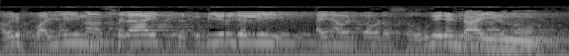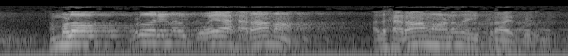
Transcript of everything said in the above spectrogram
അവർ പള്ളിയിൽ നിന്ന് അസലായിട്ട് തെക്കുബീർ ചൊല്ലി. അതിനവർക്ക് അവിടെ സൗകര്യം ഉണ്ടായിരുന്നു. നമ്മളോ നമ്മൾ പറയണത് പോയാ ഹറാമാ. അത് ഹറാമാണെന്ന് അഭിപ്രായപ്പെടുന്നു.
